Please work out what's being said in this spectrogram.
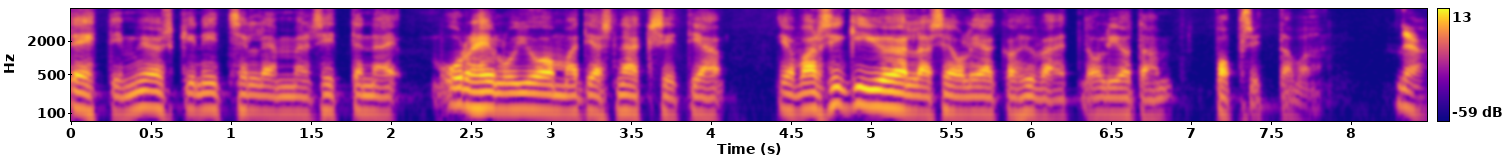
tehtiin myöskin itsellemme sitten nämä urheilujuomat ja snacksit ja, ja varsinkin yöllä se oli aika hyvä, että oli jotain popsittavaa. joo.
